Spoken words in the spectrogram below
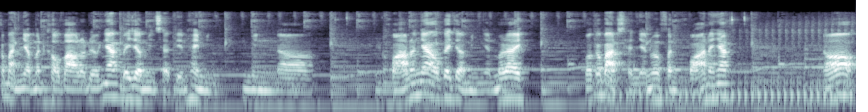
các bạn nhập mật khẩu vào là được nhá. Bây giờ mình sẽ tiến hành mình mình, uh, mình khóa nó nhá. Ok giờ mình nhấn vào đây. Và các bạn sẽ nhấn vào phần khóa này nhá. Đó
